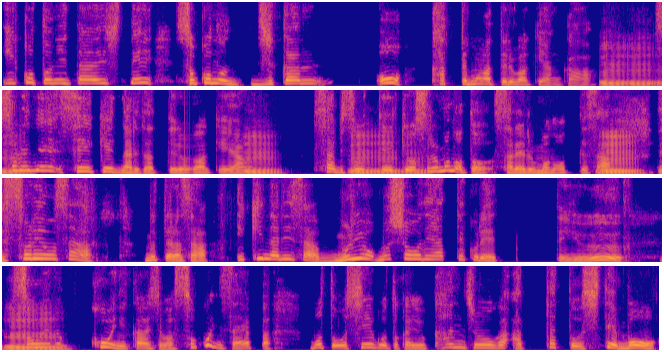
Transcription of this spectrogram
いことに対してそこの時間を買ってもらってるわけやんか。うんうんうん、それで生計成り立ってるわけやん。うん、サービスを提供するものとされるものってさ、うん。でそれをさむったらさいきなりさ無料無償でやってくれっていううんそういう行為に関してはそこにさやっぱ元教え子とかいう感情があったとしても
